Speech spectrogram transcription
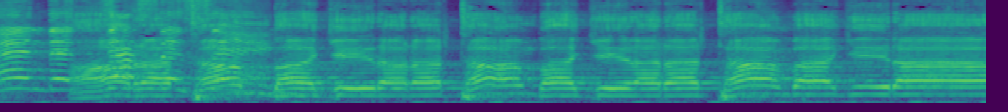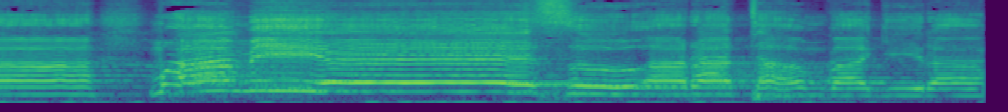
And they're just the same. aratambagira aratambagira aratambagira mwami yesu aratambagira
